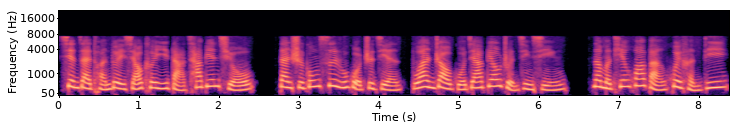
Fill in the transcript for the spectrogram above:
现在团队小可以打擦边球。但是公司如果质检不按照国家标准进行，那么天花板会很低。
